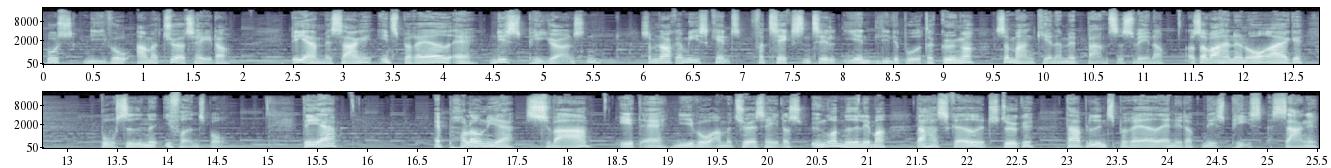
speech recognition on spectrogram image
hos Niveau Amatørteater. Det er med sange inspireret af Nis P. Jørgensen, som nok er mest kendt for teksten til I en lille båd, der gynger, som mange kender med Bamses venner. Og så var han en årrække bosiddende i Fredensborg. Det er Apollonia Svare, et af Niveau Amatørteaters yngre medlemmer, der har skrevet et stykke, der er blevet inspireret af netop Nis P's sange.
